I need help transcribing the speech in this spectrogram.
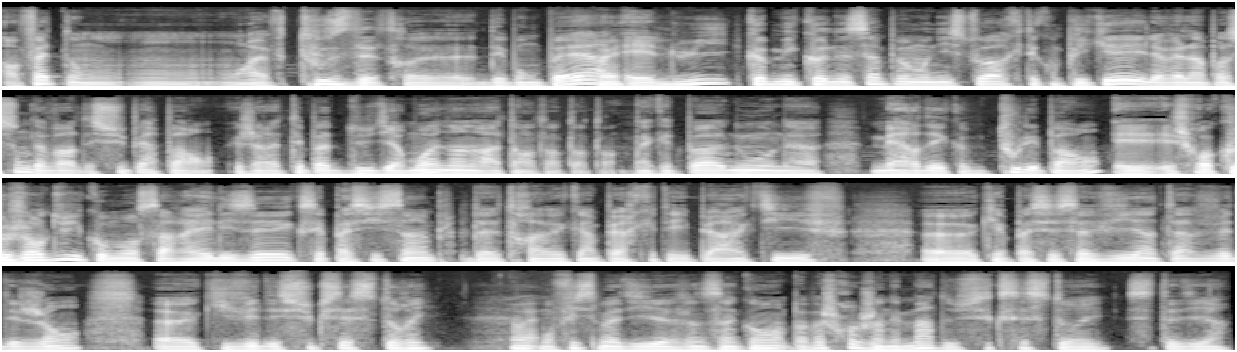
en fait, on, on- on rêve tous d'être euh, des bons pères. Et lui, comme il connaissait un peu mon histoire qui était compliquée, il avait l'impression d'avoir des super parents. Et j'arrêtais pas de lui dire, moi, non, non, attends, attends, attends, t'inquiète pas, nous, on a merdé comme tous les parents. Et, et je crois qu'aujourd'hui, il commence à réaliser que c'est pas si simple d'être avec un père qui était hyper actif, euh, qui a passé sa vie à interviewer des gens, euh, qui vit des success stories. Ouais. Mon fils m'a dit à 25 ans, papa, je crois que j'en ai marre de success story. C'est-à-dire,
